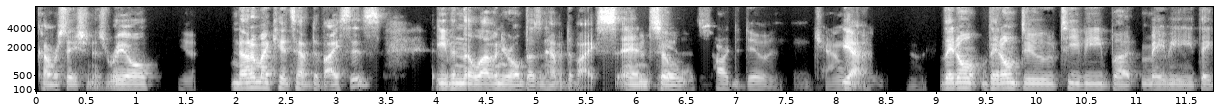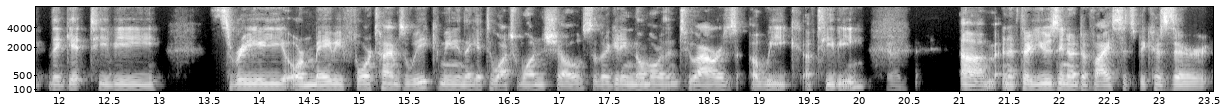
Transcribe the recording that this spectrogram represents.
conversation is real. Yeah. None of my kids have devices. Even the 11 year old doesn't have a device. And so that's hard to do. and Challenging. Yeah. they don't they don't do TV, but maybe they they get TV three or maybe four times a week, meaning they get to watch one show. So they're getting no more than two hours a week of TV. Good. Um, and if they're using a device, it's because they're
